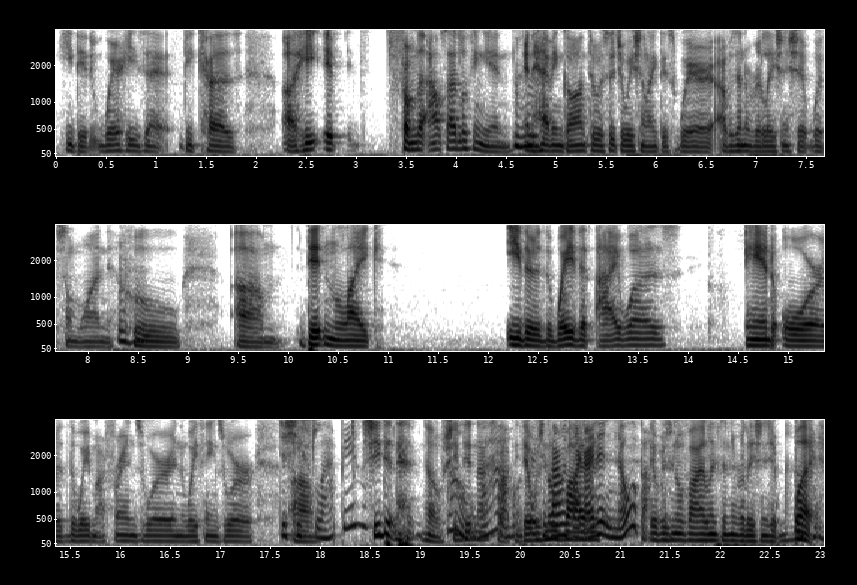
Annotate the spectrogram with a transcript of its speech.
he did it, where he's at, because uh, he it from the outside looking in Mm-hmm. and having gone through a situation like this where I was in a relationship with someone Mm-hmm. who um, didn't like either the way that I was and or the way my friends were and the way things were. Did she um, slap you? She didn't. No, she Oh, did not slap me. There Okay, was no I was like, I didn't know about There was no violence in the relationship, but Okay.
